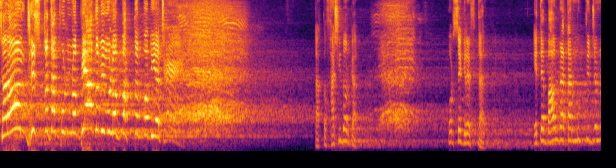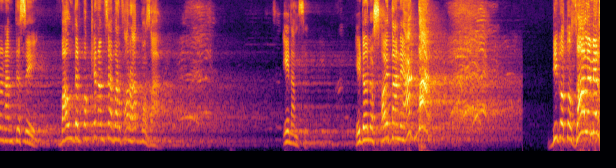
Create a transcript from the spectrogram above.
চরম ধৃষ্টতাপূর্ণ, বেয়াদবিমূলক বক্তব্য দিয়েছে। তার তো ফাঁসি দরকার। করছে গ্রেফতার। এতে বাউলরা তার মুক্তির জন্য নামতেছে, বাউলদের পক্ষে নামছে আবার ফরহাদ মজা। এ নামছে। এটা হলো শয়তানে আকবার। বিগত জালেমের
